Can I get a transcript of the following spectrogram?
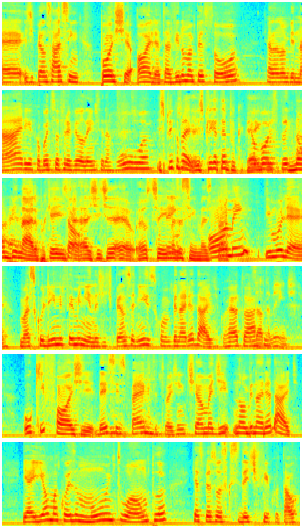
É, de pensar assim, poxa, olha, tá vindo uma pessoa que ela é não binária, acabou de sofrer violência na rua. Explica pra, explica até porque Eu vou explicar, não é. binário, porque Então, a gente é, eu sei, Tem mas assim, mas homem e mulher, masculino e feminino. A gente pensa nisso como binariedade, correto, Arthur? Exatamente. O que foge desse espectro a gente chama de não binariedade. E aí é uma coisa muito ampla que as pessoas que se identificam tal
